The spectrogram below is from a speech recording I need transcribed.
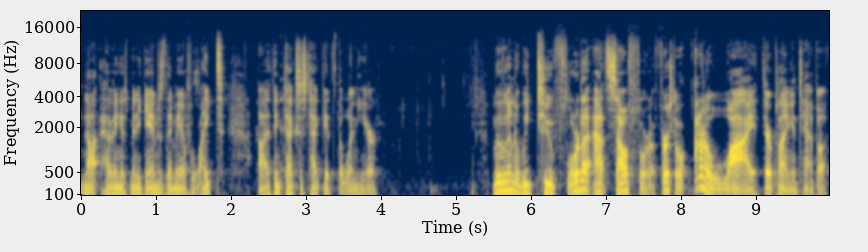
not having as many games as they may have liked, uh, I think Texas Tech gets the win here. Moving on to week two, Florida at South Florida. First of all, I don't know why they're playing in Tampa.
